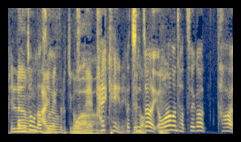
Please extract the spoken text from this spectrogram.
필름 엄청 났어요. 아이맥스로 찍었을 와. 때 8K래요. 그러니까 진짜 영화관 자체가 다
